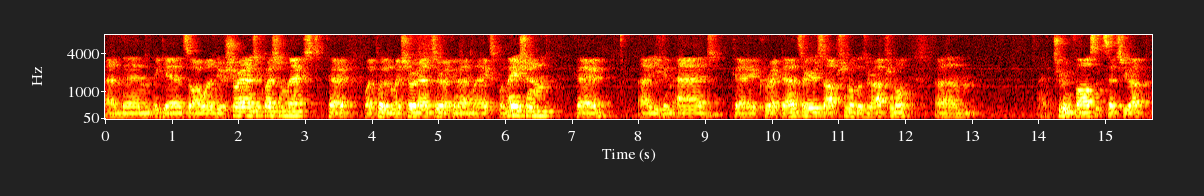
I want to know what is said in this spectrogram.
And then again, so I want to do a short answer question next. Okay, when I put in my short answer, I can add my explanation. Okay, uh, you can add okay correct answers, optional. Those are optional. Um, uh, true and false. It sets you up.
